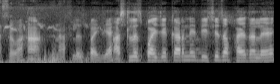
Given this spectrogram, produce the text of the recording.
असं वा हा. आणि असलंच पाहिजे? असलंच पाहिजे कारण हे देशीचा फायदा लय.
